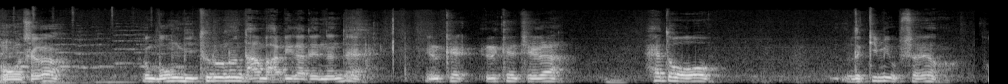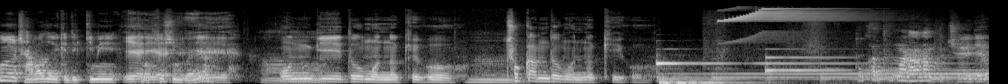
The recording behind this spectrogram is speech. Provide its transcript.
어 제가 그 목 밑으로는 다 마비가 됐는데 이렇게 이렇게 제가 해도 느낌이 없어요. 손을 잡아도 이렇게 느낌이 없으신 거예요? 예, 예. 아. 온기도 못 느끼고 촉감도 못 느끼고 똑같은 걸 하나 붙여야 돼요.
